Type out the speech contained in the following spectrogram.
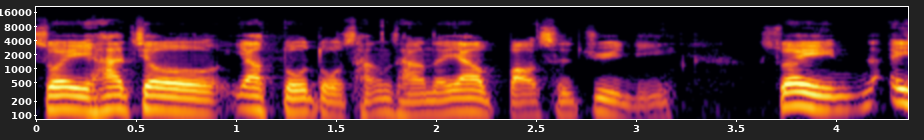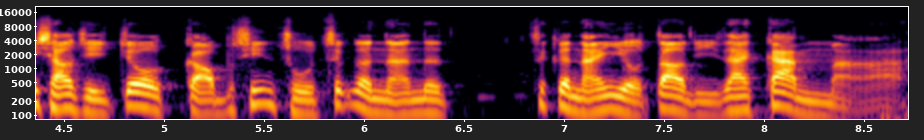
所以他就要躲躲藏藏的，要保持距离。所以 A 小姐就搞不清楚这个男的，这个男友到底在干嘛？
